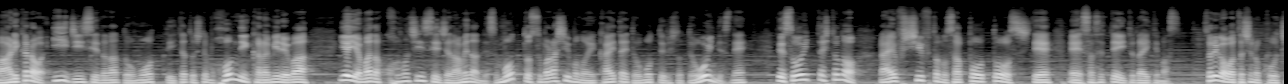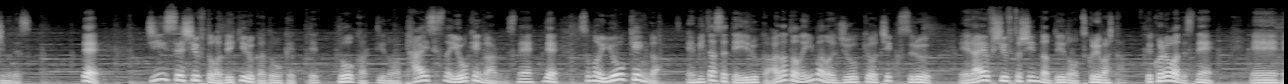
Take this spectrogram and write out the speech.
周りからはいい人生だなと思っていたとしても、本人から見れば、いやいや、まだこの人生じゃダメなんです。もっと素晴らしいものに変えたいと思っている人って多いんですね。で、そういった人のライフシフトのサポートをして、えー、させていただいてます。それが私のコーチングです。で、人生シフトができるかどうかってどうかっていうのは大切な要件があるんですね。で、その要件が満たせているか、あなたの今の状況をチェックするライフシフト診断というのを作りました。で、これはですね、えー、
